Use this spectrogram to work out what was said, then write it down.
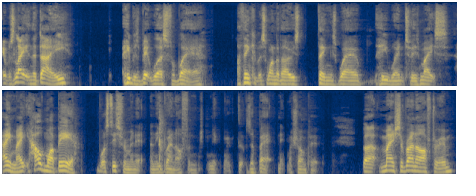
It was late in the day. He was a bit worse for wear. I think it was one of those things where he went to his mates, "Hey mate, hold my beer. What's this for a minute?" And he ran off and nicked it was a bet, nicked my trumpet. But managed to run after him.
